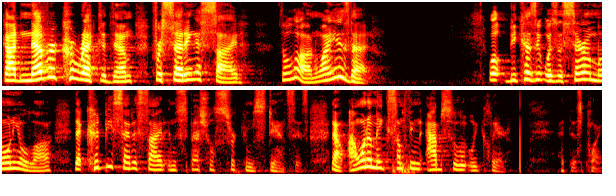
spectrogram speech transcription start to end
God never corrected them for setting aside the law. And why is that? Well, because it was a ceremonial law that could be set aside in special circumstances. Now, I want to make something absolutely clear at this point.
